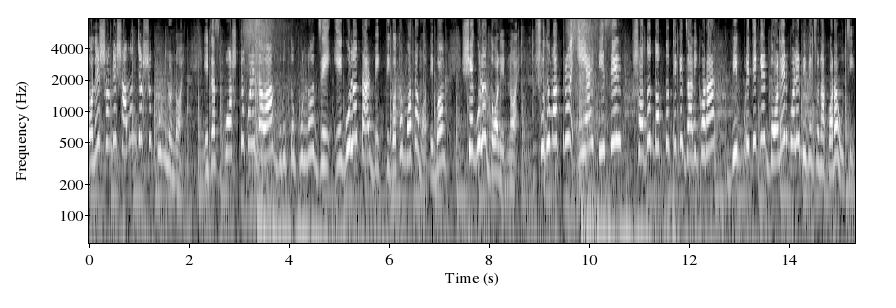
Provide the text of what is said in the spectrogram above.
দলের সঙ্গে সামঞ্জস্যপূর্ণ নয়। এটা স্পষ্ট করে দেওয়া গুরুত্বপূর্ণ যে এগুলো তার ব্যক্তিগত মতামত এবং সেগুলো দলের নয়। শুধুমাত্র এআইটিসির সদর দপ্তর থেকে জারি করা বিবৃতিকে দলের বলে বিবেচনা করা উচিত।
